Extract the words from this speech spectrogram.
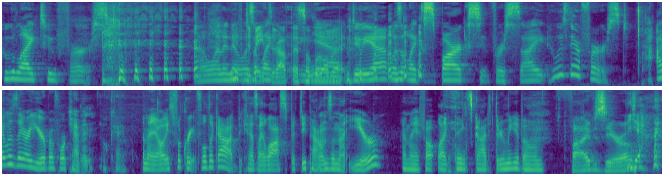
Who liked who first? I want to know. have was it like about this a little bit. Do you? Was it like sparks for sight? Who was there first? I was there a year before Kevin. Okay. And I always feel grateful to God because I lost 50 pounds in that year. And I felt like, thanks God, threw me a bone. Five zero. Yeah, I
